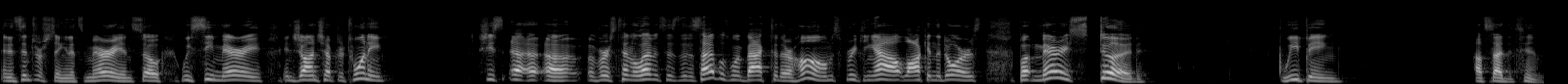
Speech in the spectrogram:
And it's interesting, and it's Mary. And so we see Mary in John chapter 20. She's, uh, uh, uh verse 10 11 says, The disciples went back to their homes, freaking out, locking the doors. But Mary stood weeping outside the tomb.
